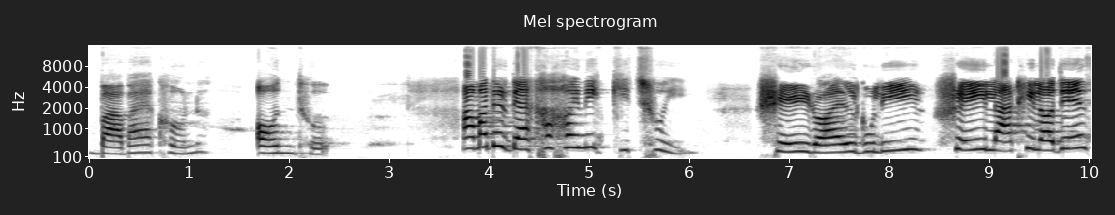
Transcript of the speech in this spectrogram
বাবা এখন অন্ধ। আমাদের দেখা হয়নি কিছুই। সেই রয়্যালগুলি সেই লাঠি লজেন্স,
